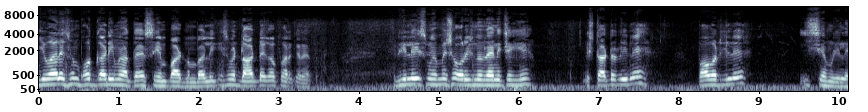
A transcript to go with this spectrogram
ये वायलेशन बहुत गाड़ी में आता है सेम पार्ट नंबर लेकिन इसमें डाटे का फ़र्क रहता है। रिले इसमें हमेशा ओरिजिनल रहनी चाहिए। Starter relay power relay E relay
